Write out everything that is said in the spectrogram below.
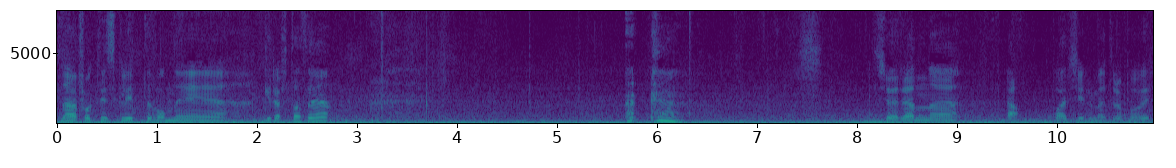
Det er faktisk litt vann i grøfta, ser jeg. Kjøre en eh, ja, par kilometer oppover.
